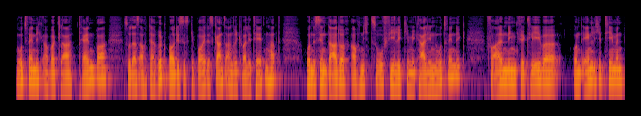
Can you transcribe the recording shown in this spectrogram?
notwendig, aber klar trennbar, sodass auch der Rückbau dieses Gebäudes ganz andere Qualitäten hat. Und es sind dadurch auch nicht so viele Chemikalien notwendig. Vor allen Dingen für Kleber und ähnliche Themen,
